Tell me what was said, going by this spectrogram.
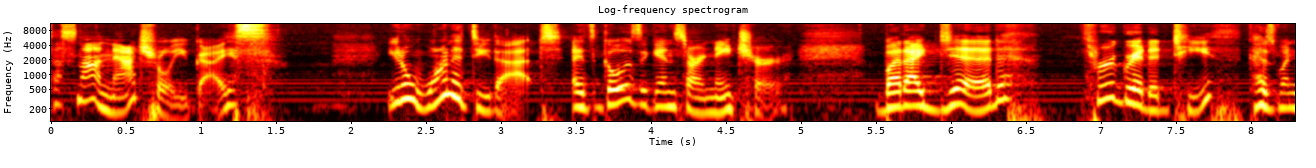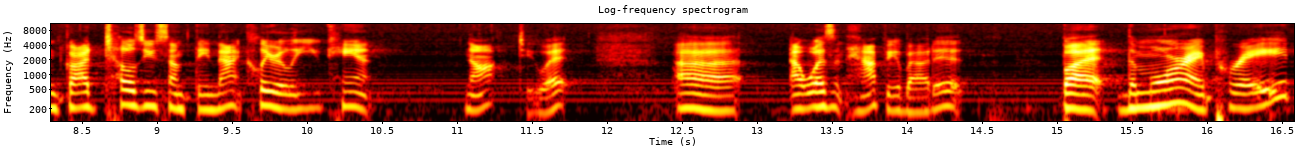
That's not natural, you guys. You don't want to do that. It goes against our nature. But I did through gritted teeth, because when God tells you something that clearly, you can't not do it. Uh, I wasn't happy about it. But the more I prayed,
